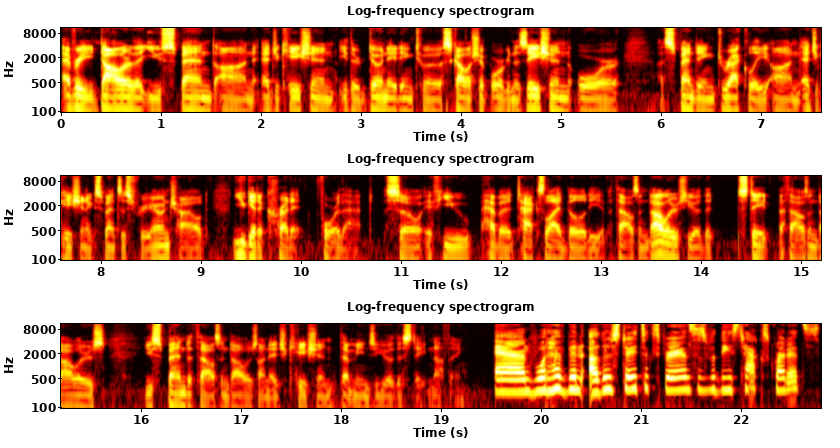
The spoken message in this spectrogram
every dollar that you spend on education, either donating to a scholarship organization or uh, spending directly on education expenses for your own child, you get a credit for that. So if you have a tax liability of $1,000, you owe the state $1,000. You spend $1,000 on education, that means you owe the state nothing. And what have been other states' experiences with these tax credits?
